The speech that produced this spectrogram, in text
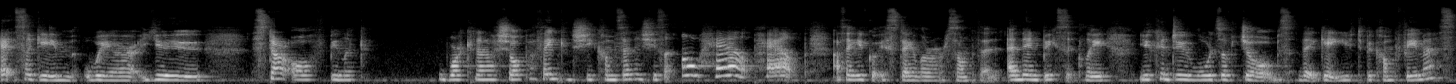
it's a game where you start off being like working in a shop I think and she comes in and she's like oh help help. I think you've got to style her or something. And then basically you can do loads of jobs that get you to become famous.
